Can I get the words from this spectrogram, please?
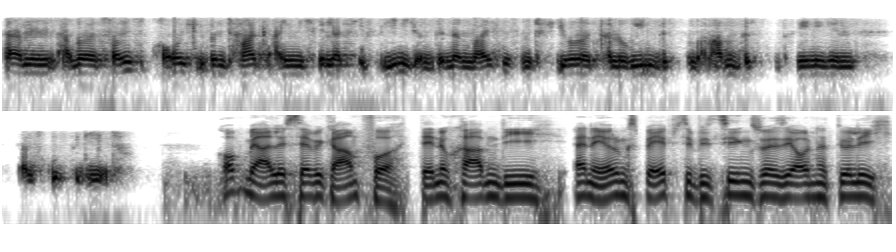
Ähm, aber sonst brauche ich über den Tag eigentlich relativ wenig und bin dann meistens mit 400 Kalorien bis zum Abend, bis zum Training hin ganz gut bedient. Kommt mir alles sehr bekannt vor. Dennoch haben die Ernährungspäpste beziehungsweise auch natürlich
